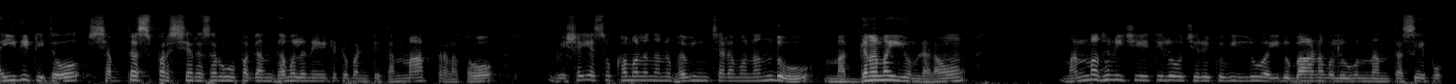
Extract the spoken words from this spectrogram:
ఐదిటితో శబ్దస్పర్శరసరూప గంధములనేటటువంటి తన్మాత్రలతో విషయ సుఖములను అనుభవించడమునందు మగ్నమై ఉండడం మన్మధుని చేతిలో చెరుకు విల్లు ఐదు బాణములు ఉన్నంతసేపు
